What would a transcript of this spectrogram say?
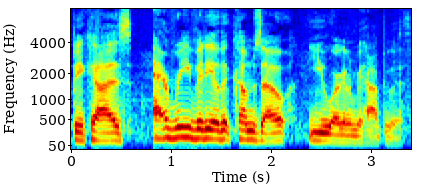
because every video that comes out, you are gonna be happy with.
